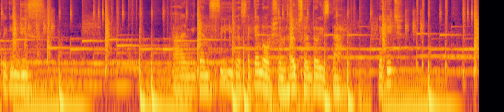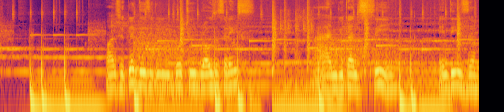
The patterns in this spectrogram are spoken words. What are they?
Clicking this. And you can see the second option help center is there. Click it once you click this it will go to browser settings. And you can see in these um,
